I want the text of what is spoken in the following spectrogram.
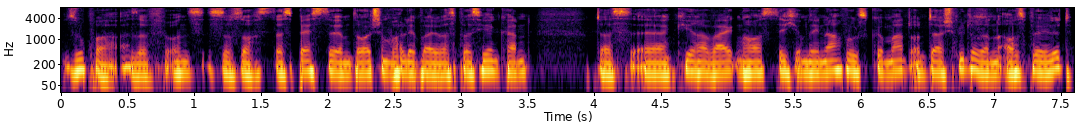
super. Also für uns ist das doch das Beste im deutschen Volleyball, was passieren kann, dass äh, Kira Walkenhorst sich um den Nachwuchs kümmert und da Spielerinnen ausbildet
